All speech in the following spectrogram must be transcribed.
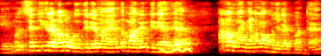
இது மாதிரி செஞ்சுக்கிறனால உங்களுக்கு தெரியும். நான் எந்த மாதிரியும் தெரியாது. ஆனால் நான் கனமாக கொஞ்சம் கட் பண்ணிட்டேன்.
